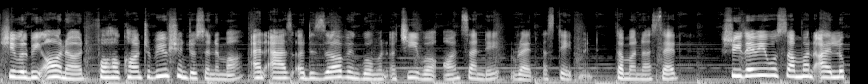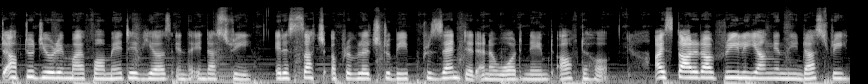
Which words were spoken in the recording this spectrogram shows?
She will be honored for her contribution to cinema and as a deserving woman achiever on Sunday, read a statement. Tamanna said, Sridevi was someone I looked up to during my formative years in the industry. It is such a privilege to be presented an award named after her. I started out really young in the industry,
